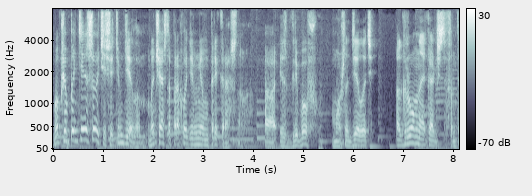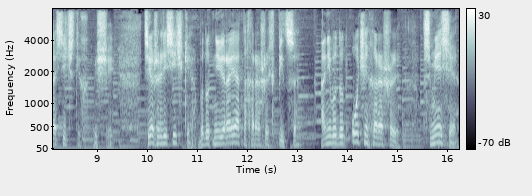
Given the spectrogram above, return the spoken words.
В общем, поинтересуйтесь этим делом. Мы часто проходим мимо прекрасного. А из грибов можно делать огромное количество фантастических вещей. Те же лисички будут невероятно хороши в пицце. Они будут очень хороши в смеси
